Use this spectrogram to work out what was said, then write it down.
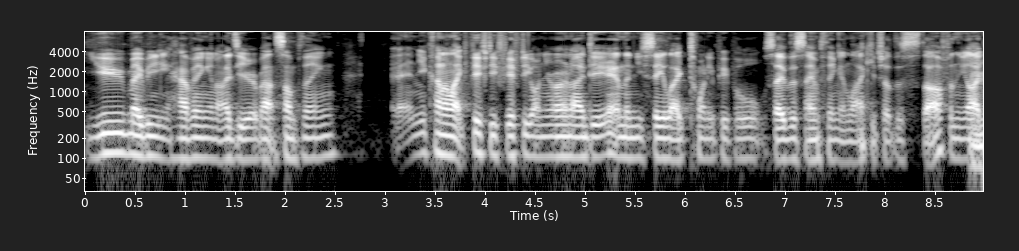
you maybe having an idea about something and you're kind of like 50 50 on your own idea, and then you see like 20 people say the same thing and like each other's stuff, and you're like,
